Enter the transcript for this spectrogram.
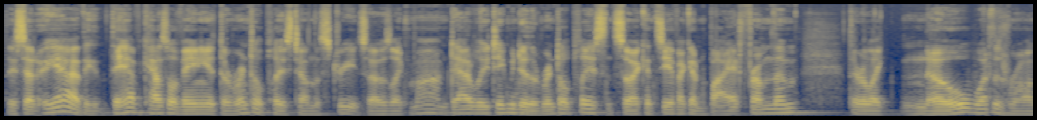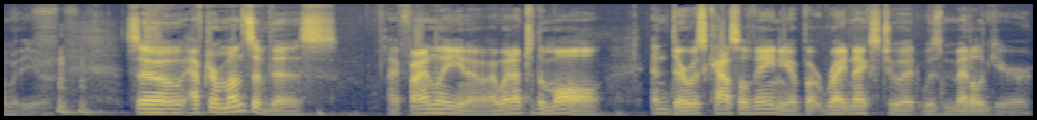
they said, "Oh yeah, they, they have Castlevania at the rental place down the street." So I was like, "Mom, Dad, will you take me to the rental place and so I can see if I can buy it from them?" They were like, "No, what is wrong with you?" so after months of this, I finally, you know, I went out to the mall and there was Castlevania, but right next to it was Metal Gear,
